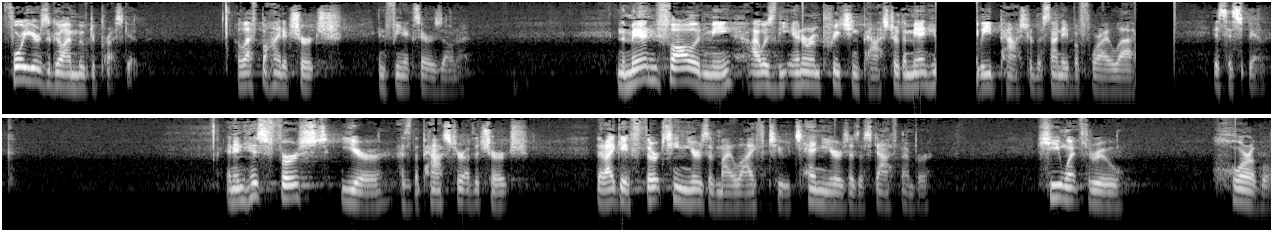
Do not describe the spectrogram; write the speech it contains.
Four years ago, I moved to Prescott. I left behind a church in Phoenix, Arizona. And the man who followed me, I was the interim preaching pastor. The man who was the lead pastor the Sunday before I left is Hispanic. And in his first year as the pastor of the church, that I gave 13 years of my life to, 10 years as a staff member, he went through horrible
